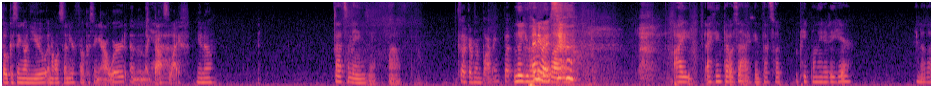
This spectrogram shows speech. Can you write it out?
focusing on you and all of a sudden you're focusing outward and then like that's life you know That's amazing. Wow. I feel like I've been blabbing, but No, you haven't anyways. I I think that was it. I think that's what people needed to hear. I know that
